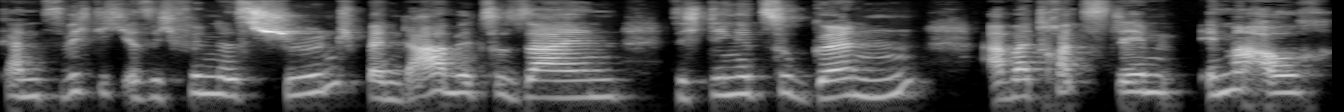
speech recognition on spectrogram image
ganz wichtig ist. Ich finde es schön, spendabel zu sein, sich Dinge zu gönnen, aber trotzdem immer auch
